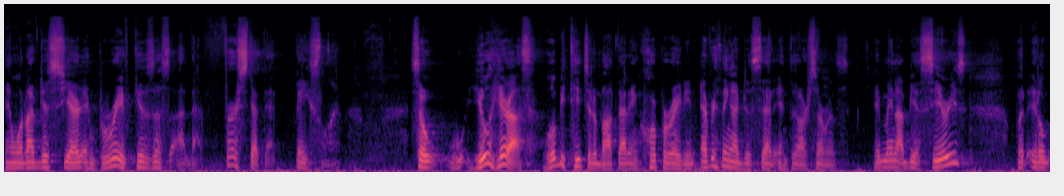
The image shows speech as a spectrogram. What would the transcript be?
And what I've just shared in brief gives us uh, that first step, that baseline. So you'll hear us. We'll be teaching about that, incorporating everything I just said into our sermons. It may not be a series, but it'll,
